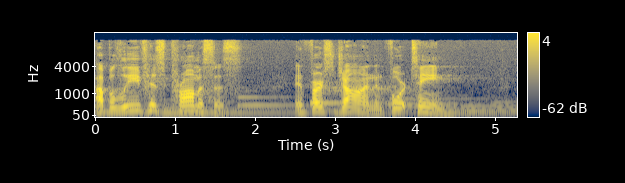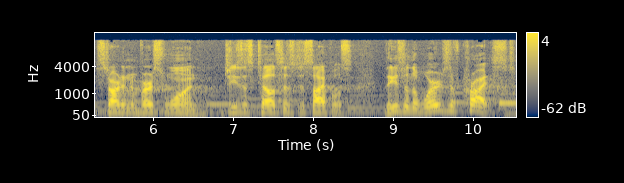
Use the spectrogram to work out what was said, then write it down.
I believe his promises. In 1 John and 14, starting in verse 1, Jesus tells his disciples, These are the words of Christ.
